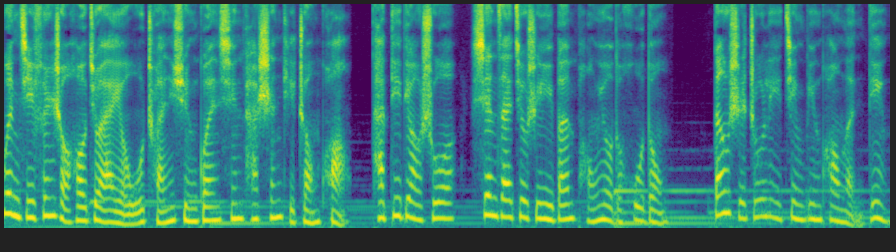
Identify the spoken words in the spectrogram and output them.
问及分手后就爱有无传讯关心他身体状况，他低调说现在就是一般朋友的互动。当时朱丽静病况稳定，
